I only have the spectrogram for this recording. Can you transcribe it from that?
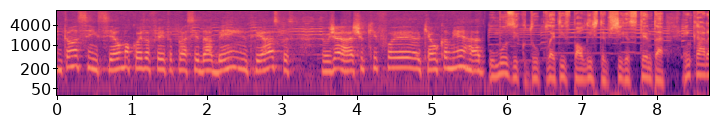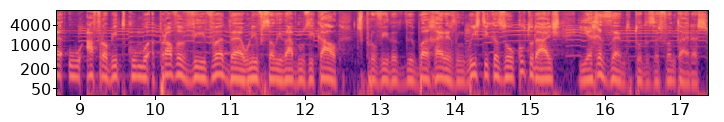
Então, assim, se é uma coisa feita para se dar bem, entre aspas, eu já acho que foi que é o caminho errado. O músico do coletivo paulista Bexiga 70 encara o Afrobeat como a prova viva da universalidade musical, desprovida de barreiras linguísticas ou culturais e arrasando todas as fronteiras.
